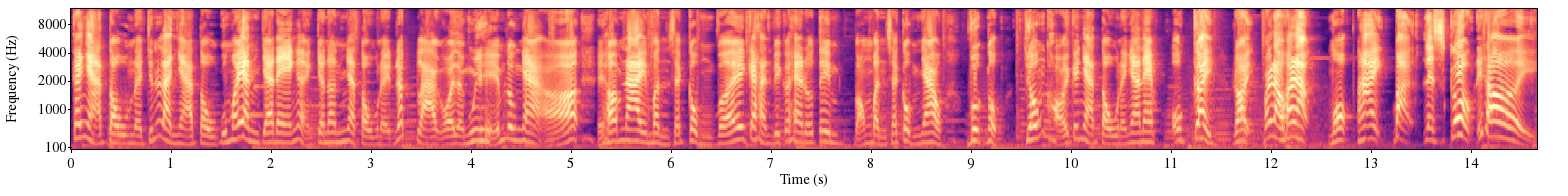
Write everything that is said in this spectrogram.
Cái nhà tù này chính là nhà tù của mấy anh da đen á. Cho nên nhà tù này rất là gọi là nguy hiểm luôn nha. Ở thì hôm nay mình sẽ cùng với các thành viên của hero team bọn mình sẽ cùng nhau vượt ngục trốn khỏi cái nhà tù này nha anh em. Ok rồi bắt đầu thế nào. Một hai ba let's go. Đi thôi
